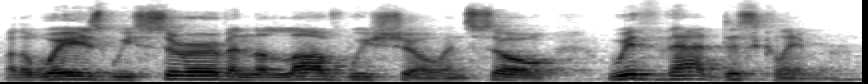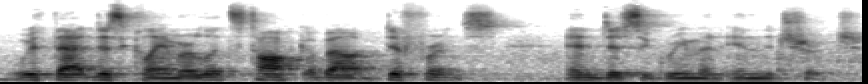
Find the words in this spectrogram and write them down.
by the ways we serve and the love we show. And so, with that disclaimer, with that disclaimer, let's talk about difference and disagreement in the church.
